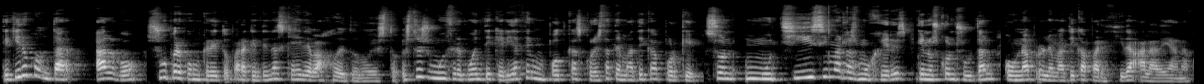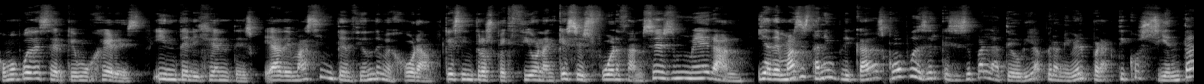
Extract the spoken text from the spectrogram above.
Te quiero contar algo súper concreto para que entiendas qué hay debajo de todo esto. Esto es muy frecuente y quería hacer un podcast con esta temática porque son muchísimas las mujeres que nos consultan con una problemática parecida a la de Ana. ¿Cómo puede ser que mujeres inteligentes, además intención de mejora, que se introspeccionan, que se esfuerzan, se esmeran y además están implicadas, cómo puede ser que se sepan la teoría pero a nivel práctico sientan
